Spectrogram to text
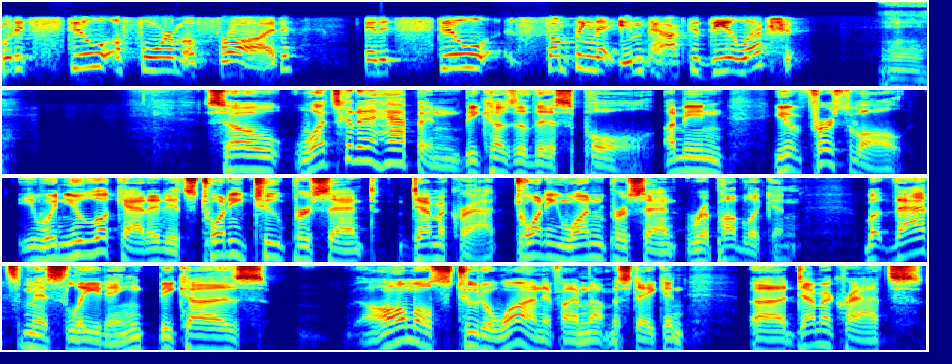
but it's still a form of fraud and it's still something that impacted the election. Mm. So, what's going to happen because of this poll? I mean, you first of all, when you look at it, it's 22% Democrat, 21% Republican. But that's misleading because almost 2 to 1 if I'm not mistaken, uh, Democrats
